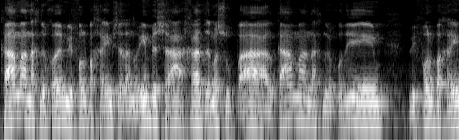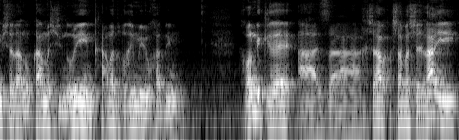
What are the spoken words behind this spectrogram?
כמה אנחנו יכולים לפעול בחיים שלנו. אם בשעה אחת זה מה שהוא פעל, כמה אנחנו יכולים לפעול בחיים שלנו, כמה שינויים, כמה דברים מיוחדים. בכל מקרה, אז עכשיו, עכשיו השאלה היא,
